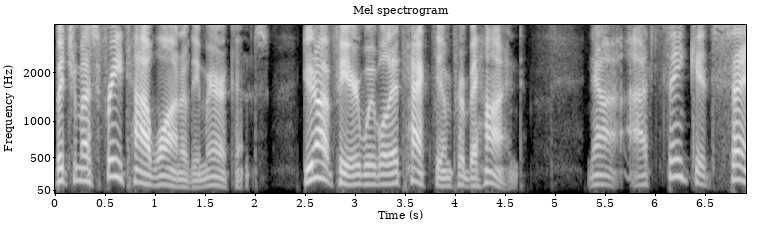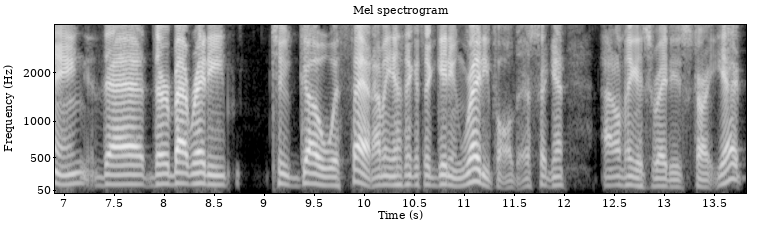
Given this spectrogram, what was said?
But you must free Taiwan of the Americans. Do not fear, we will attack them from behind. Now, I think it's saying that they're about ready to go with that. I mean, I think they're getting ready for all this, again, I don't think it's ready to start yet.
